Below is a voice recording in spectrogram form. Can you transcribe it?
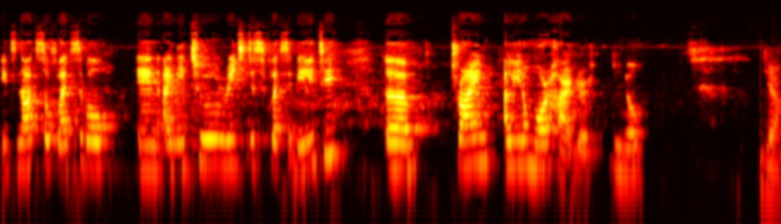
it's not so flexible and I need to reach this flexibility um, trying a little more harder, you know? Yeah.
